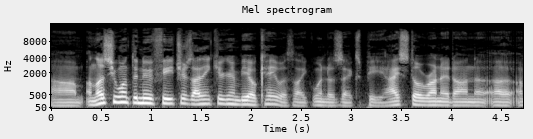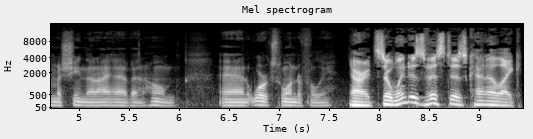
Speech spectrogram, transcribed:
Um, unless you want the new features, I think you're going to be okay with like Windows XP. I still run it on a, a machine that I have at home, and it works wonderfully. All right, so Windows Vista is kind of like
